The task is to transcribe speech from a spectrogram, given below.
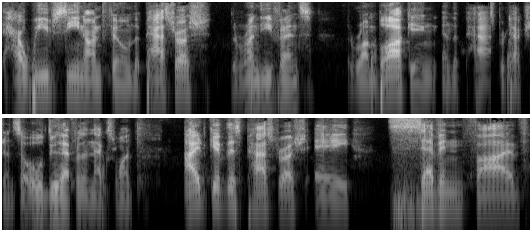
how we've seen on film the pass rush, the run defense, the run blocking, and the pass protection. So we'll do that for the next one. I'd give this pass rush a seven five.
